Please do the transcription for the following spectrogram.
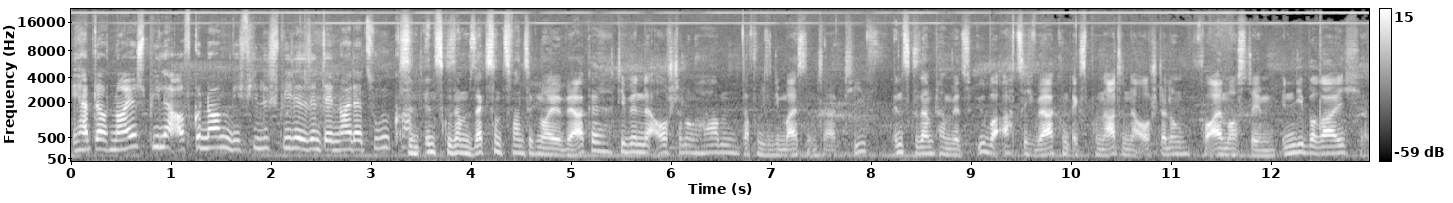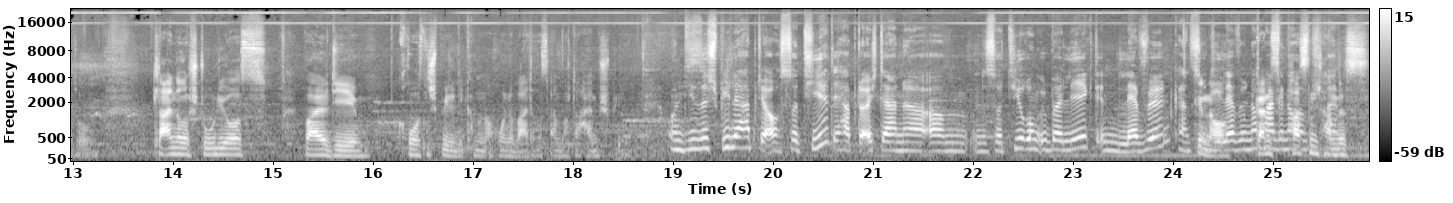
Ihr habt auch neue Spiele aufgenommen. Wie viele Spiele sind denn neu dazugekommen? Es sind insgesamt 26 neue Werke, die wir in der Ausstellung haben. Davon sind die meisten interaktiv. Insgesamt haben wir jetzt über 80 Werke und Exponate in der Ausstellung, vor allem aus dem Indie-Bereich, also kleinere Studios, weil die großen Spiele, die kann man auch ohne weiteres einfach daheim spielen. Und diese Spiele habt ihr auch sortiert. Ihr habt euch da eine, ähm, eine Sortierung überlegt in Leveln. Kannst genau. du die Level nochmal Ganz genau passend haben wir es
